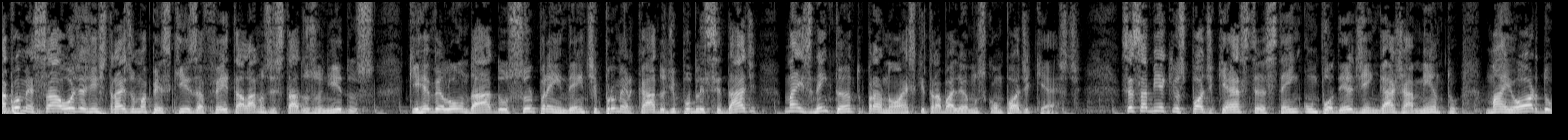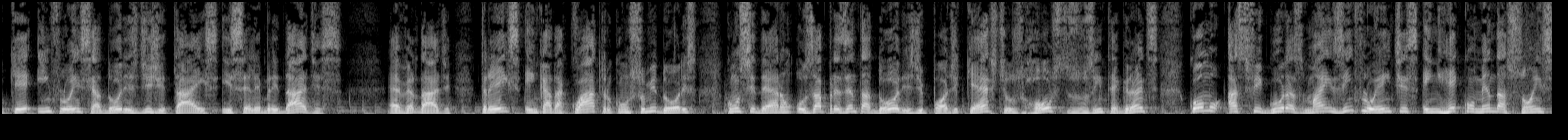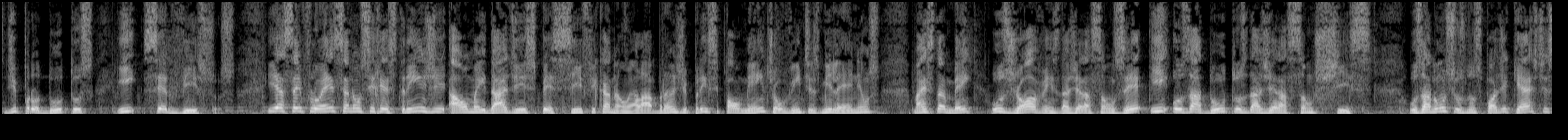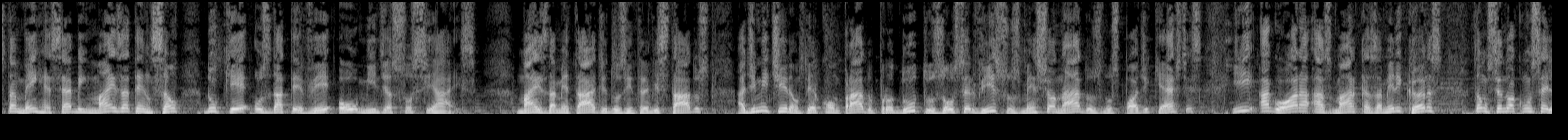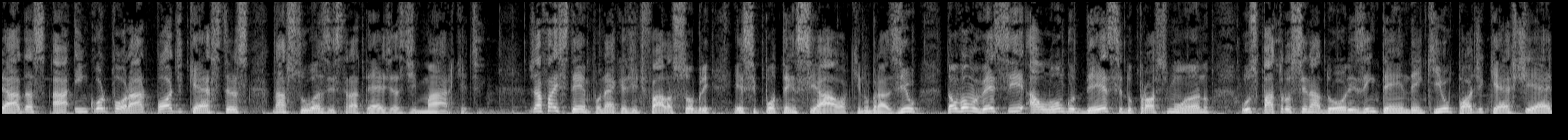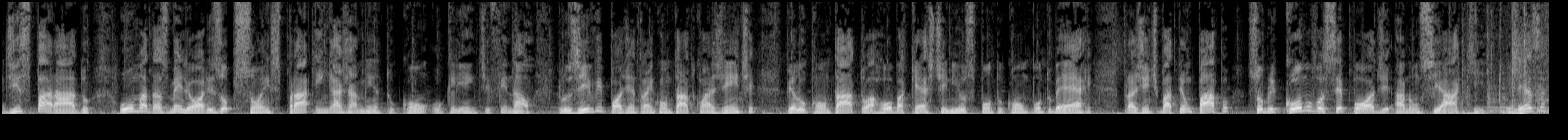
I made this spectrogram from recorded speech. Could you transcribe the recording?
Para começar, hoje a gente traz uma pesquisa feita lá nos Estados Unidos que revelou um dado surpreendente para o mercado de publicidade, mas nem tanto para nós que trabalhamos com podcast. Você sabia que os podcasters têm um poder de engajamento maior do que influenciadores digitais e celebridades? É verdade. Três em cada quatro consumidores consideram os apresentadores de podcast, os hosts, os integrantes, como as figuras mais influentes em recomendações de produtos e serviços. E essa influência não se restringe a uma idade específica, não. Ela abrange principalmente ouvintes millennials, mas também os jovens da geração Z e os adultos da geração X. Os anúncios nos podcasts também recebem mais atenção do que os da TV ou mídias sociais. Mais da metade dos entrevistados admitiram ter comprado produtos ou serviços mencionados nos podcasts e agora as marcas americanas estão sendo aconselhadas a incorporar podcasters nas suas estratégias de marketing. Já faz tempo, né, que a gente fala sobre esse potencial aqui no Brasil. Então vamos ver se ao longo desse do próximo ano os patrocinadores entendem que o podcast é disparado uma das melhores opções para engajamento com o cliente final. Inclusive, pode entrar em contato com a gente pelo contato castnews.com.br para a gente bater um papo sobre como você pode anunciar aqui, beleza?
